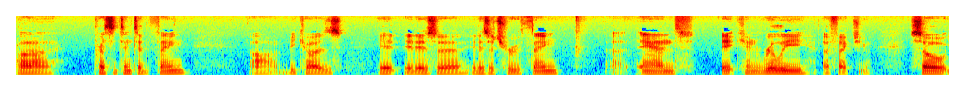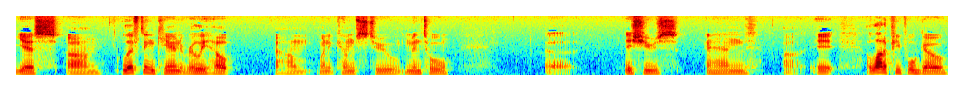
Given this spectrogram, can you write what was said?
uh, precedented thing uh, because it it is a it is a true thing, uh, and it can really affect you. So, yes, um, lifting can really help um, when it comes to mental uh, issues, and uh, it a lot of people go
